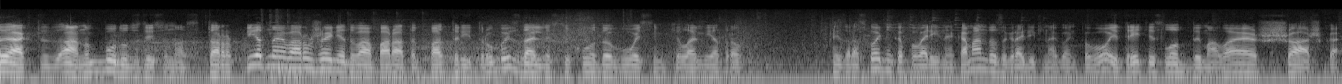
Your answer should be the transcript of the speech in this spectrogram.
Так, а, ну будут здесь у нас торпедное вооружение, два аппарата по три трубы с дальностью хода 8 километров. Из расходников аварийная команда, заградительный огонь ПВО и третий слот дымовая шашка.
